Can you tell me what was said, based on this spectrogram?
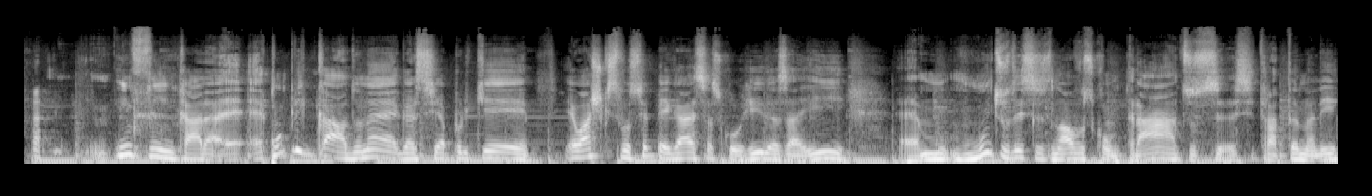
Enfim, cara, é, é complicado, né, Garcia? Porque eu acho que se você pegar essas corridas aí, é, mu- muitos desses novos contratos, se, tratando ali,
